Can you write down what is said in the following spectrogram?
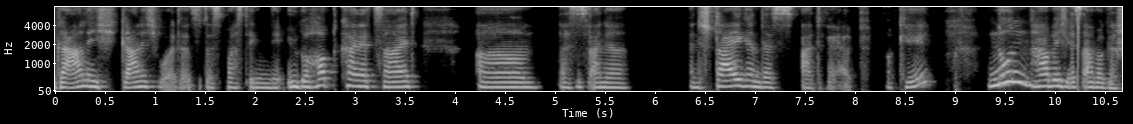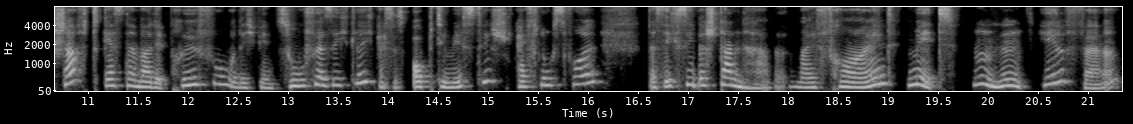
gar nicht, gar nicht wollte, also das passt irgendwie überhaupt keine Zeit. Ähm, das ist eine, ein steigendes Adverb, okay? Nun habe ich es aber geschafft. Gestern war die Prüfung und ich bin zuversichtlich, das ist optimistisch, hoffnungsvoll, dass ich sie bestanden habe. Mein Freund mit mhm, Hilfe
